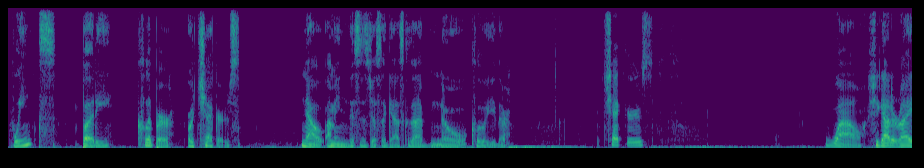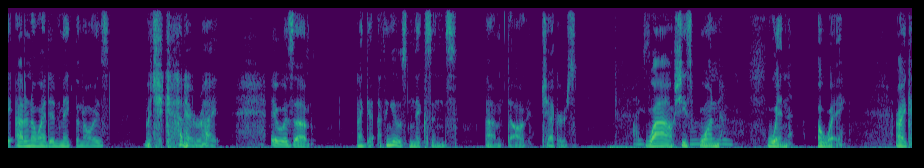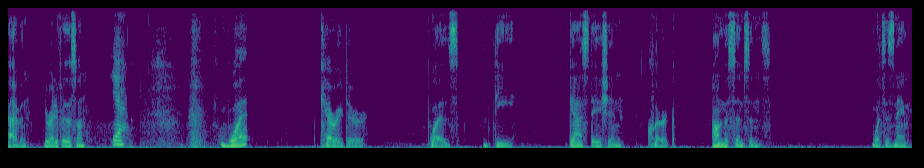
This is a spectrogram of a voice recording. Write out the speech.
Winks, Buddy, Clipper, or Checkers? Now, I mean, this is just a guess because I have no clue either. Checkers. Wow, she got it right. I don't know why I didn't make the noise, but she got it right. It was uh, I get, I think it was Nixon's um dog, Checkers. Wow, she's don't one what it is. win away. All right, Kyvan, you ready for this one? Yeah. What character was the gas station clerk on The Simpsons? What's his name?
